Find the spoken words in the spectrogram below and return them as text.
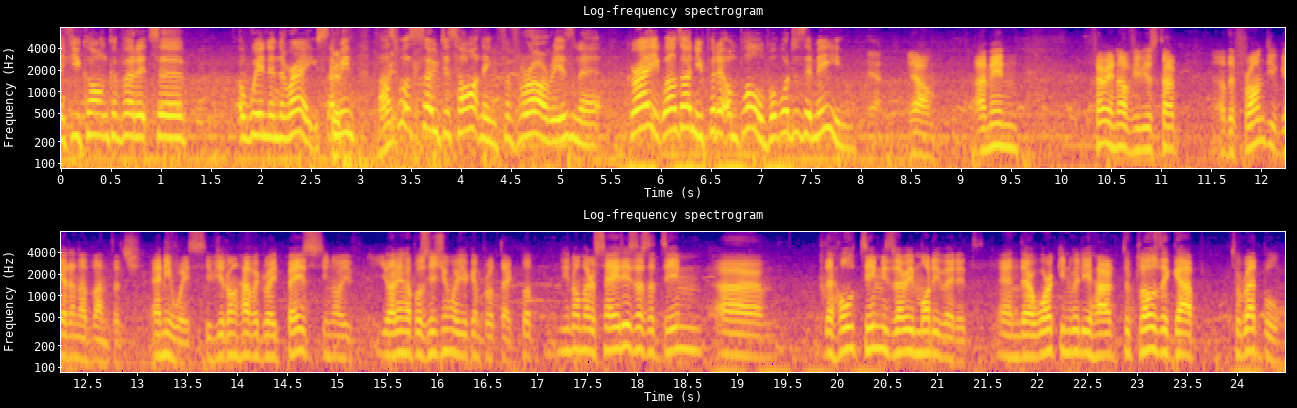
if you can't convert it to a win in the race? Good I mean, that's what's so disheartening for Ferrari, isn't it? Great, well done, you put it on pole, but what does it mean? Yeah, yeah. I mean, fair enough. If you start at the front, you get an advantage. Anyways, if you don't have a great pace, you know, if you are in a position where you can protect. But you know, Mercedes as a team, uh, the whole team is very motivated, and they're working really hard to close the gap to Red Bull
